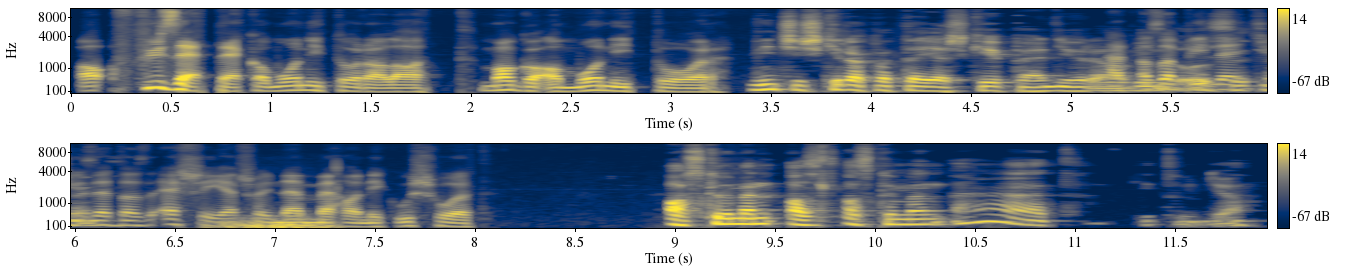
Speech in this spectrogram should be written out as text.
A füzetek a monitor alatt, maga a monitor. nincs is kirakva teljes képernyőre Hát a az a Windows, billentyűzet az esélyes, hogy nem mechanikus volt. Az különben, az, az különben, hát, ki tudja.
